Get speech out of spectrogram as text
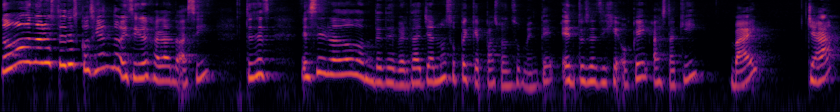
no lo estoy descosiendo y sigue jalando, así. Entonces, ese lado donde de verdad ya no supe qué pasó en su mente, entonces dije, ok, hasta aquí, bye, ya,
